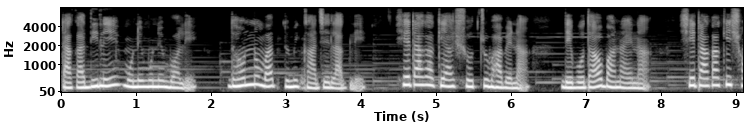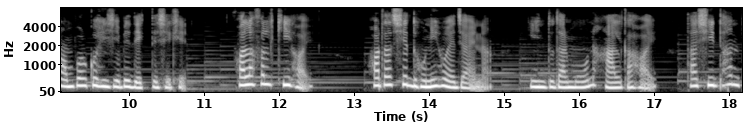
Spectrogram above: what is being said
টাকা দিলে মনে মনে বলে, ধন্যবাদ, তুমি কাজে লাগলে। সে টাকাকে আর শত্রু ভাবে না, দেবতাও বানায় না। সে টাকাকে সম্পর্ক হিসেবে দেখতে শেখে। ফলাফল কি হয়? হঠাৎ সে ধনী হয়ে যায় না, কিন্তু তার মন হালকা হয়। তার সিদ্ধান্ত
